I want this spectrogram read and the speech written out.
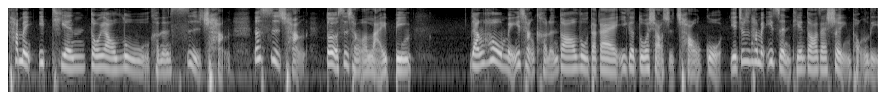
他们一天都要录可能四场，那四场都有四场的来宾。然后每一场可能都要录大概一个多小时，超过，也就是他们一整天都要在摄影棚里。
